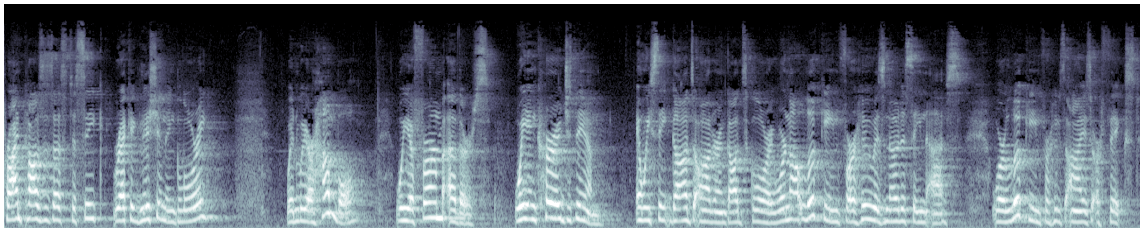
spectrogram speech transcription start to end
Pride causes us to seek recognition and glory. When we are humble, we affirm others, we encourage them, and we seek God's honor and God's glory. We're not looking for who is noticing us, we're looking for whose eyes are fixed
